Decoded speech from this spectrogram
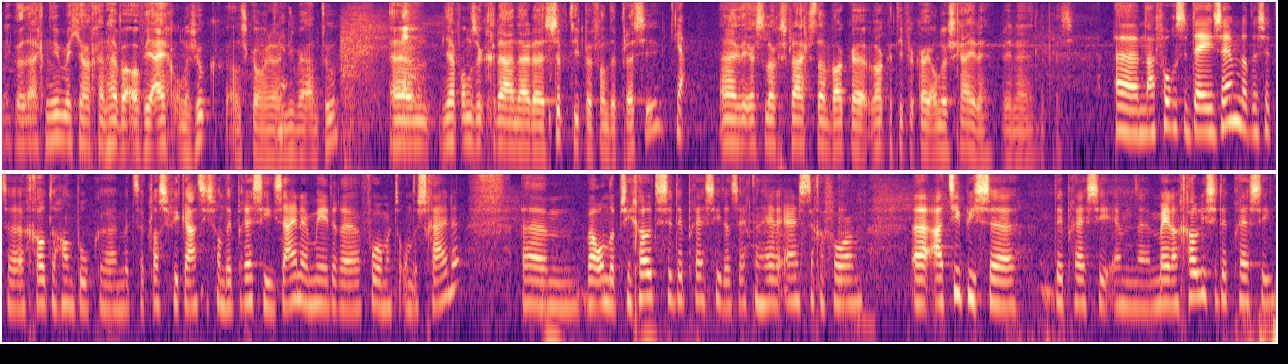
Ik wil het eigenlijk nu met jou gaan hebben over je eigen onderzoek, anders komen we er ja. niet meer aan toe. Um, je hebt onderzoek gedaan naar de subtypen van depressie. Ja. En de eerste logische vraag is dan welke, welke type kan je onderscheiden binnen depressie? Um, nou, volgens de DSM, dat is het uh, grote handboek uh, met de klassificaties van depressie, zijn er meerdere vormen te onderscheiden. Um, waaronder psychotische depressie, dat is echt een hele ernstige vorm. Uh, atypische depressie en melancholische depressie.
